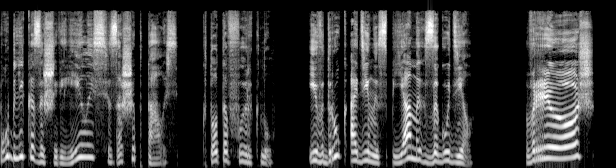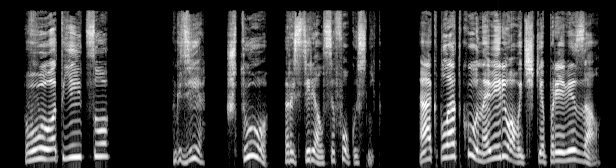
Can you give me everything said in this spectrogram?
Публика зашевелилась, зашепталась. Кто-то фыркнул. и вдруг один из пьяных загудел. «Врешь? Вот яйцо!» «Где? Что?» — растерялся фокусник. «А к платку на веревочке привязал».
